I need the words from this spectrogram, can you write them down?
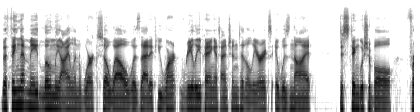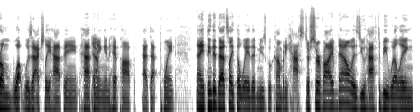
the thing that made Lonely Island work so well was that if you weren't really paying attention to the lyrics, it was not distinguishable from what was actually happening happening in hip hop at that point. And I think that that's like the way that musical comedy has to survive now is you have to be willing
